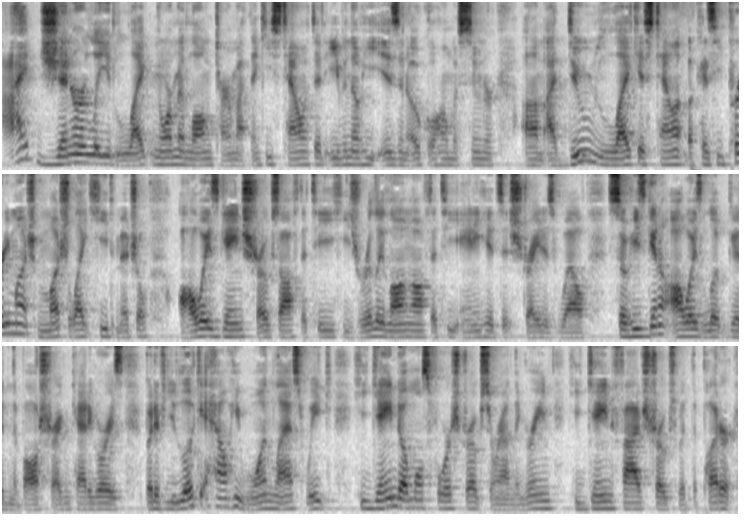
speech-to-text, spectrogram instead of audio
I generally like Norrman long term. I think he's talented, even though he is an Oklahoma Sooner. Um, I do like his talent because he pretty much, much like Heath Mitchell, always gains strokes off the tee. He's really long off the tee and he hits it straight as well. So he's going to always look good in the ball striking categories. But if you look at how he won last week, he gained almost four strokes around the green. He gained five strokes with the putter,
